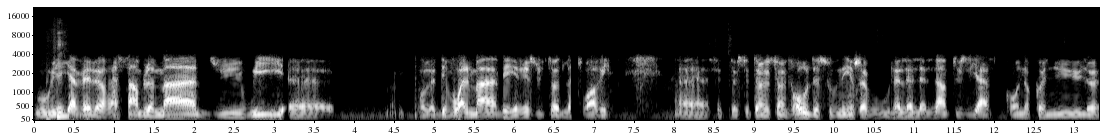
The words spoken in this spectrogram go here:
où il y avait le rassemblement du oui euh, pour le dévoilement des résultats de la soirée. Euh, c'est un, un, drôle de souvenir, j'avoue, l'enthousiasme qu'on a connu, le,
